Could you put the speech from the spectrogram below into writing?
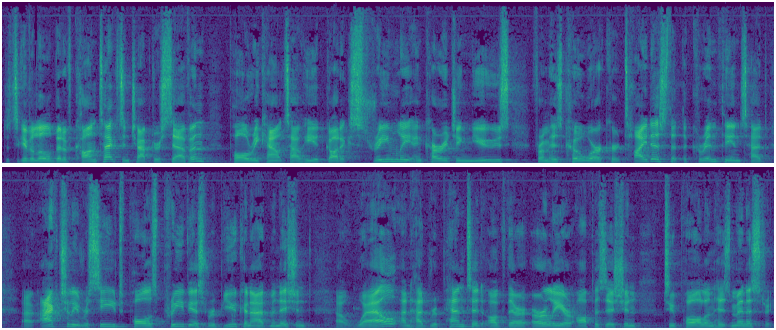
Just to give a little bit of context, in chapter 7, Paul recounts how he had got extremely encouraging news from his co worker Titus that the Corinthians had uh, actually received Paul's previous rebuke and admonition uh, well and had repented of their earlier opposition to Paul and his ministry.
